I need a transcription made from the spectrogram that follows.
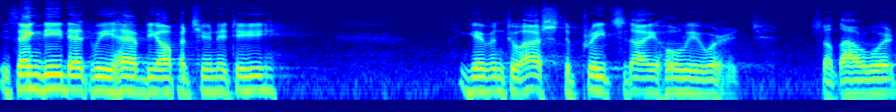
We thank Thee that we have the opportunity given to us to preach Thy holy word. It's not our word,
